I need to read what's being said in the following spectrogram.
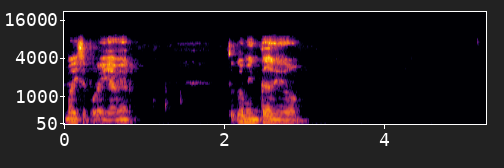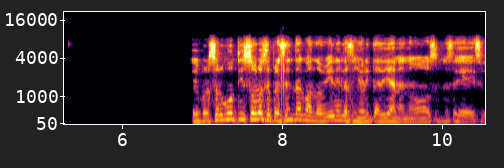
No dice por ahí, a ver. Tu comentario. El profesor Guti solo se presenta cuando viene la señorita Diana, no, no sé eso.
